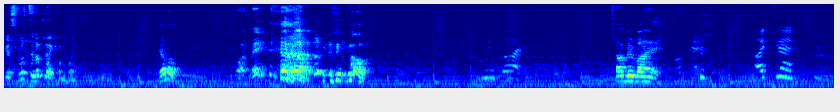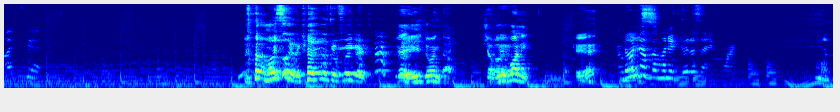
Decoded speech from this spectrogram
You're supposed to look like someone. Yellow. What, me? Yeah. go. Oh my god. Tell me why. Okay. I can't. I can't. Mostly the camera's your fingers. Yeah, he's doing that. Shall we bunny? Okay. I don't know if I want to do this anymore. Come on.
